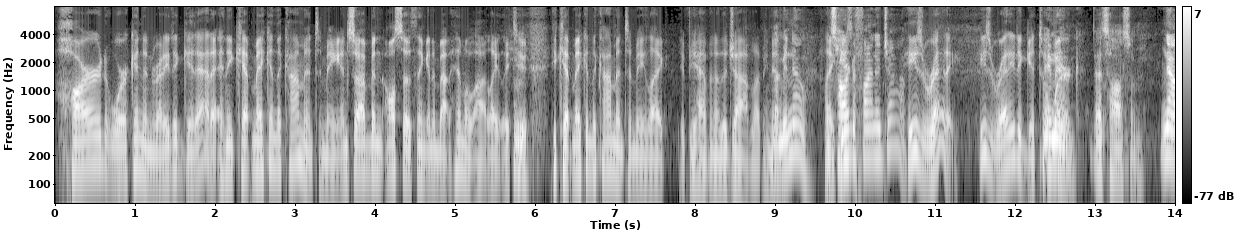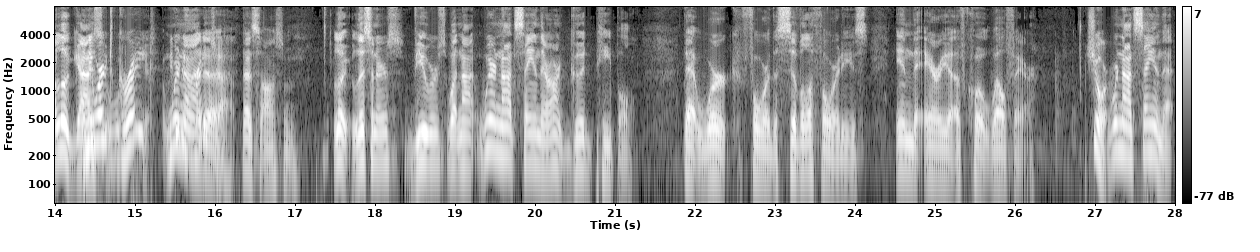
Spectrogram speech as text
hard working and ready to get at it. And he kept making the comment to me, and so I've been also thinking about him a lot lately too. He kept making the comment to me like, "If you have another job, let me know." Hmm. Let me know. Like, it's hard to find a job. He's ready. He's ready to get to Amen. work. That's awesome. Now, look, guys. And he worked great. He We're not. great uh, job. That's awesome. Look, listeners, viewers, whatnot. We're not saying there aren't good people that work for the civil authorities in the area of quote welfare. Sure. We're not saying that.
